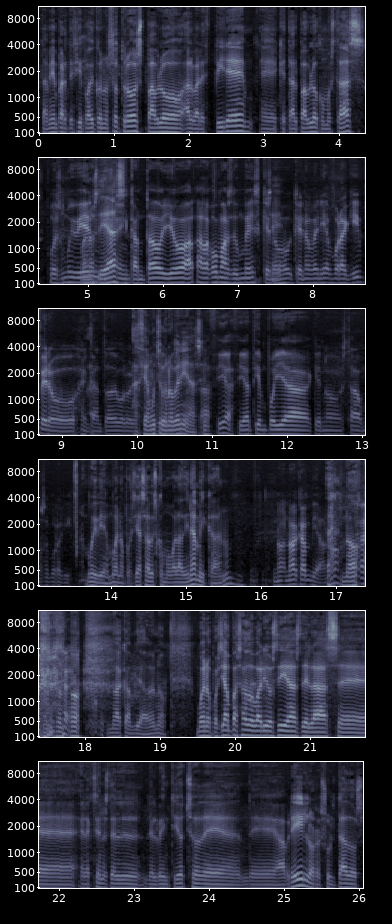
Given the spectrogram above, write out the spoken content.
también participa hoy con nosotros Pablo Álvarez Pire. Eh, ¿Qué tal, Pablo? ¿Cómo estás? Pues muy bien. Buenos días. Encantado. Yo algo más de un mes que, no, que no venía por aquí, pero encantado de volver. Hacía mucho que no venías. Hacía, hacía tiempo ya que no estábamos por aquí. Muy bien, bueno, pues ya sabes cómo va la dinámica, ¿no? No, no ha cambiado, ¿no? no, no, no, ha cambiado, no. Bueno, pues ya han pasado varios días de las eh, elecciones del, del 28 de, abril. Los resultados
